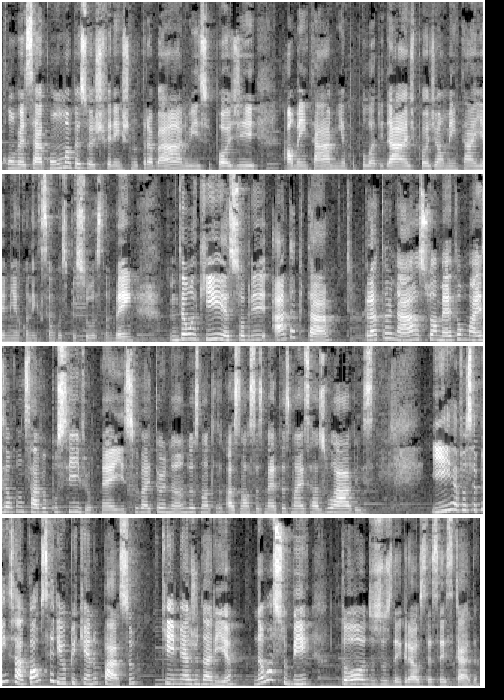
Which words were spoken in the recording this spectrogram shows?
conversar com uma pessoa diferente no trabalho. E isso pode aumentar a minha popularidade, pode aumentar a minha conexão com as pessoas também. Então, aqui é sobre adaptar para tornar a sua meta o mais alcançável possível, né? Isso vai tornando as, as nossas metas mais razoáveis. E é você pensar qual seria o pequeno passo que me ajudaria não a subir todos os degraus dessa escada,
